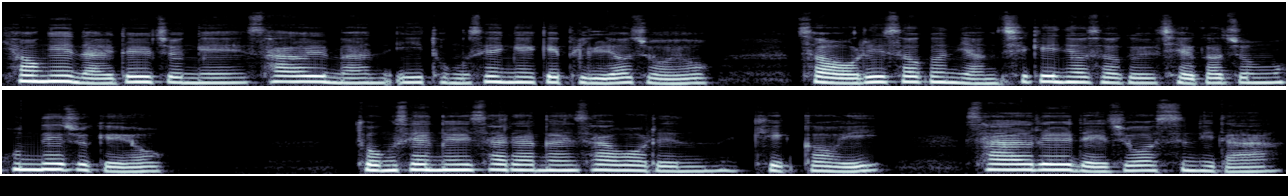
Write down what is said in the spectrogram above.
형의 날들 중에 사흘만 이 동생에게 빌려줘요. 저 어리석은 양치기 녀석을 제가 좀 혼내주게요. 동생을 사랑한 4월은 기꺼이 사흘을 내주었습니다.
